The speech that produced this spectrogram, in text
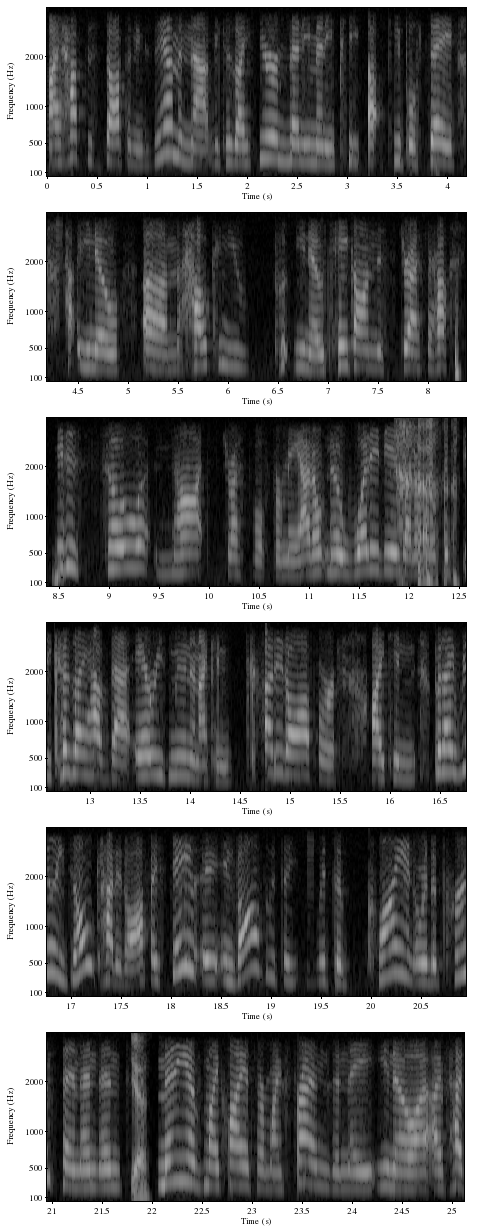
I have to stop and examine that because I hear many many pe- uh, people say, you know, um, how can you put, you know, take on this stress or how it is so not stressful for me. I don't know what it is. I don't know if it's because I have that Aries moon and I can cut it off or I can but I really don't cut it off. I stay uh, involved with the with the client or the person and and Yes. many of my clients are my friends and they, you know, I, I've had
